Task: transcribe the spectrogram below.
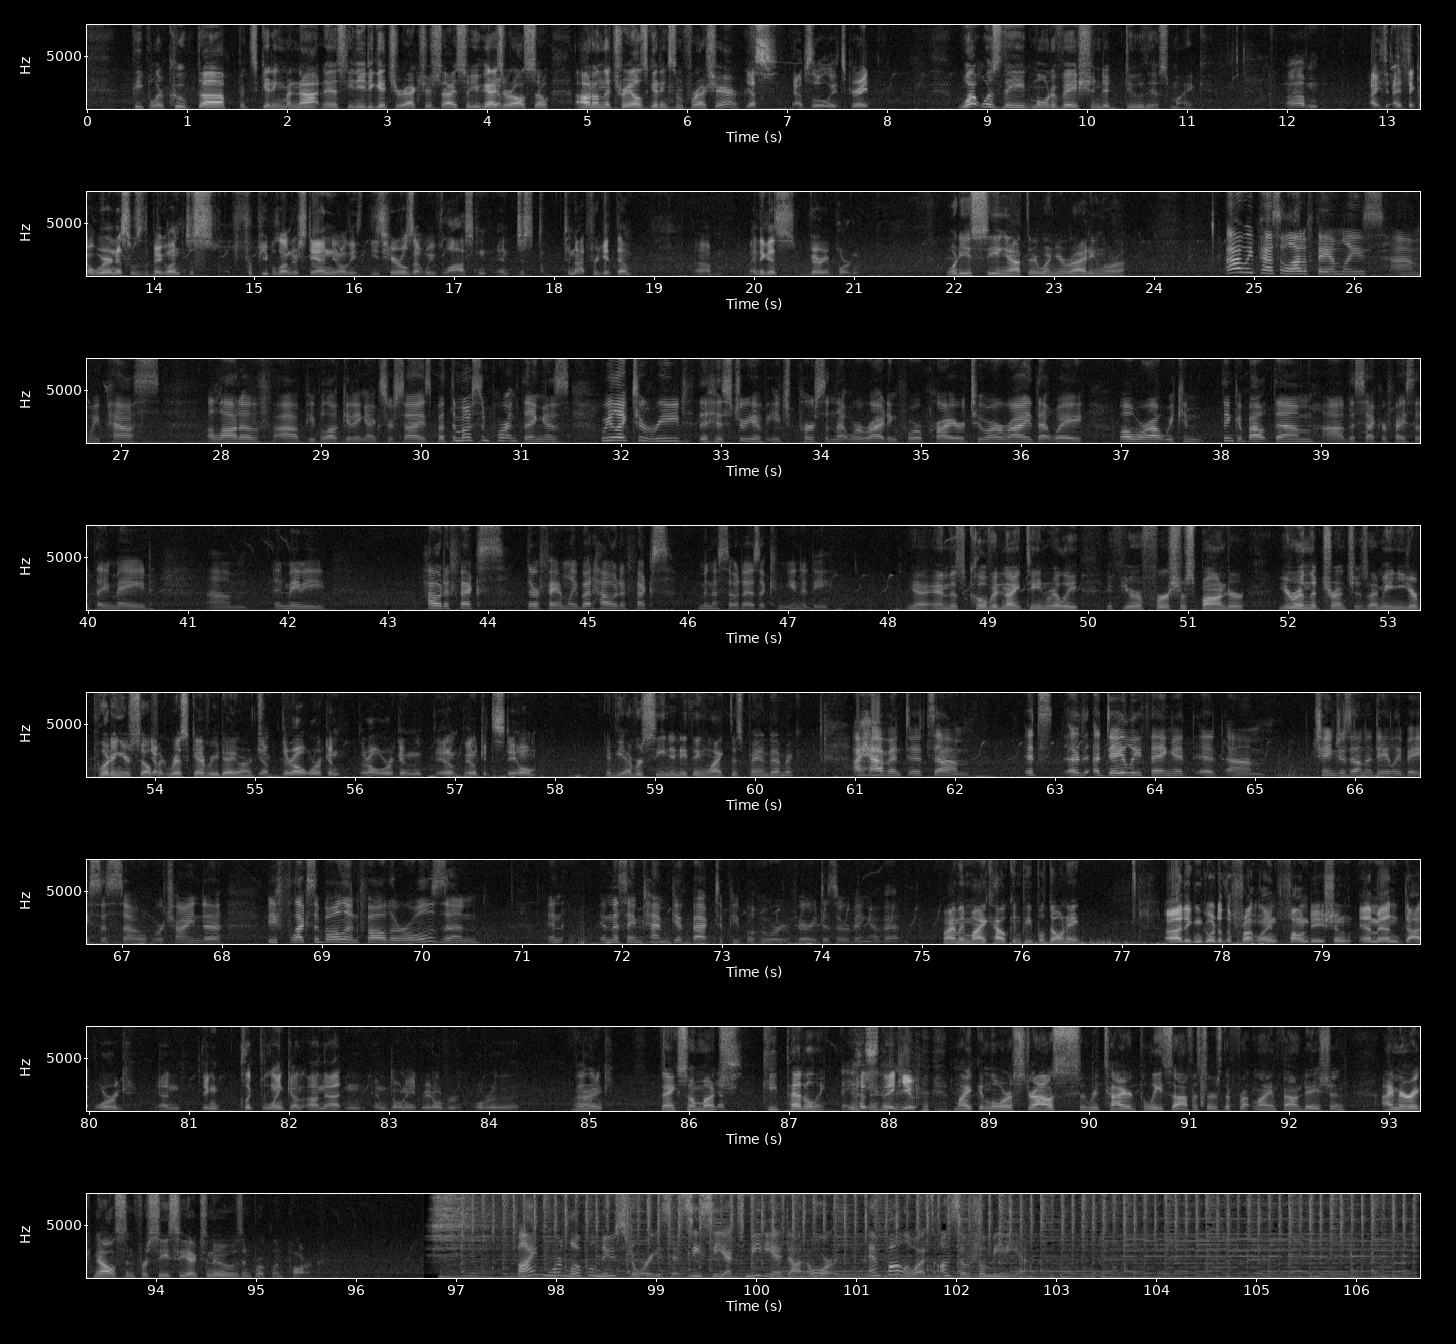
people are cooped up, it's getting monotonous, you need to get your exercise, so you guys yep. are also out on the trails getting some fresh air. Yes, absolutely, it's great. What was the motivation to do this, Mike? Um, I, th I, think awareness was the big one, just for people to understand, you know, these, these heroes that we've lost and, and, just to not forget them. Um, I think that's very important. What are you seeing out there when you're riding, Laura? Uh, we pass a lot of families. Um, we pass a lot of uh, people out getting exercise. But the most important thing is we like to read the history of each person that we're riding for prior to our ride. That way, while we're out, we can think about them, uh, the sacrifice that they made, um, and maybe how it affects their family, but how it affects Minnesota as a community. Yeah, and this COVID 19 really, if you're a first responder, you're in the trenches. I mean, you're putting yourself yep. at risk every day, aren't you? Yep, they're all working. They're all working. They don't, they don't get to stay home. Have you ever seen anything like this pandemic? I haven't. It's um, it's a, a daily thing. It it um, changes on a daily basis. So we're trying to be flexible and follow the rules, and and in the same time give back to people who are very deserving of it. Finally, Mike, how can people donate? Uh, they can go to the Frontline Foundation, mn.org, and they can click the link on, on that and, and donate right over over the, the link. Thanks so much. Yes. Keep pedaling. Thank yes, you. thank you. Mike and Laura Strauss, retired police officers, the Frontline Foundation. I'm Eric Nelson for CCX News in Brooklyn Park. Find more local news stories at ccxmedia.org and follow us on social media.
